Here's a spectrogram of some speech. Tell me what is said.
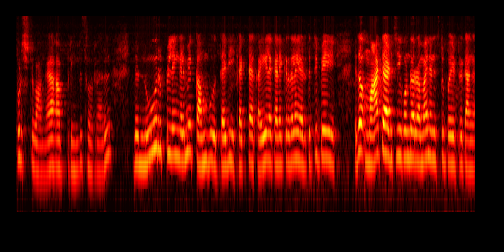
பிடிச்சிட்டு வாங்க அப்படின்ட்டு சொல்கிறாரு இந்த நூறு பிள்ளைங்களுமே கம்பு தடி கட்டை கையில் கிடைக்கிறதெல்லாம் எடுத்துகிட்டு போய் ஏதோ மாட்டை அடித்து கொண்டு வர்ற மாதிரி நினச்சிட்டு போயிட்டுருக்காங்க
